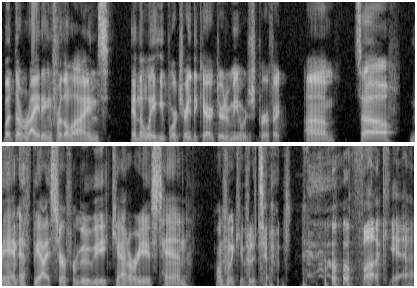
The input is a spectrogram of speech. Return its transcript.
but the writing for the lines and the way he portrayed the character to me were just perfect. Um so man fbi surfer movie keanu reeves 10 i'm gonna give it a 10 Oh, Fuck yeah.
